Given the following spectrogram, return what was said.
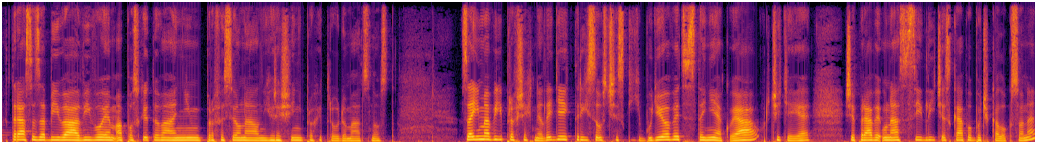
která se zabývá vývojem a poskytováním profesionálních řešení pro chytrou domácnost. Zajímavý pro všechny lidi, kteří jsou z Českých Budějovic, stejně jako já, určitě je, že právě u nás sídlí česká pobočka Loxone,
